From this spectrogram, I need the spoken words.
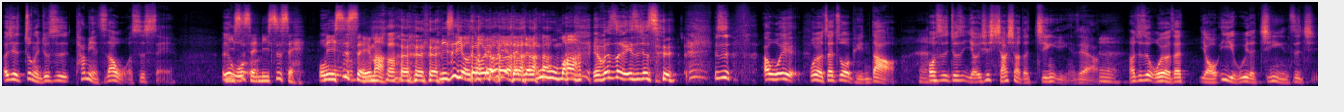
而且重点就是他们也知道我是谁，而且我你是谁？你是谁？你是谁嘛？你是有头有脸的人物吗？也不是这个意思，就是就是啊，我也我有在做频道，或是就是有一些小小的经营这样，嗯。然后就是我有在有意无意的经营自己，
